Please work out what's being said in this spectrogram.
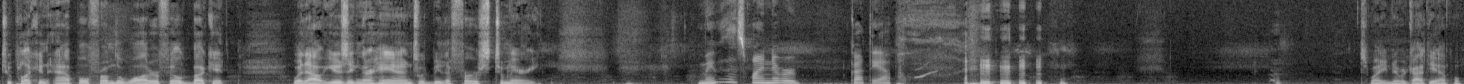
to pluck an apple from the water filled bucket without using their hands would be the first to marry. Maybe that's why I never got the apple. That's why you never got the apple.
